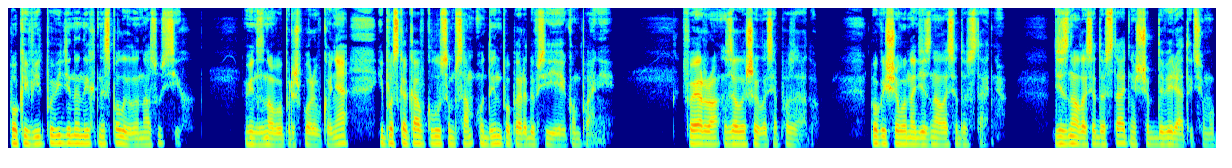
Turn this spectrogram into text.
поки відповіді на них не спалили нас усіх. Він знову пришпорив коня і поскакав клусом сам один попереду всієї компанії. Ферро залишилася позаду. Поки що вона дізналася достатньо. Дізналася достатньо, щоб довіряти цьому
